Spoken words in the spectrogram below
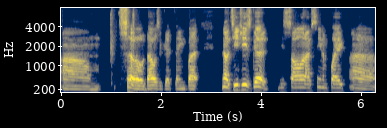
Um, so that was a good thing. But no, TG's good. He's solid. I've seen him play uh,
